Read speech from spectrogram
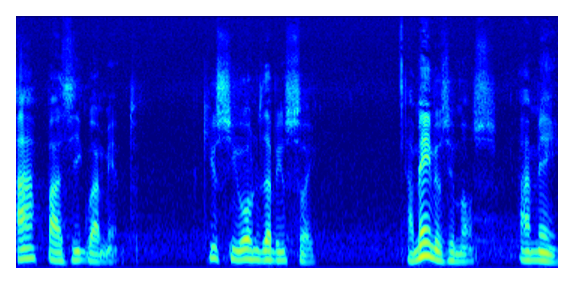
apaziguamento. Que o Senhor nos abençoe. Amém, meus irmãos? Amém.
